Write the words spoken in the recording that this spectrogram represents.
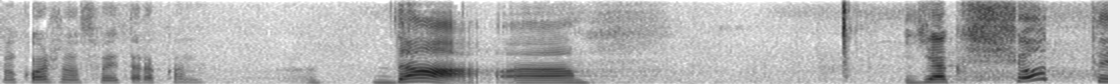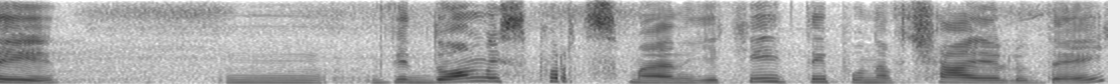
У кожного свої таракани. да, а, якщо ти відомий спортсмен, який типу навчає людей,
